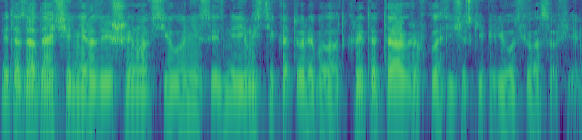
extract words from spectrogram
Эта задача неразрешима в силу несоизмеримости, которая была открыта также в классический период философии.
